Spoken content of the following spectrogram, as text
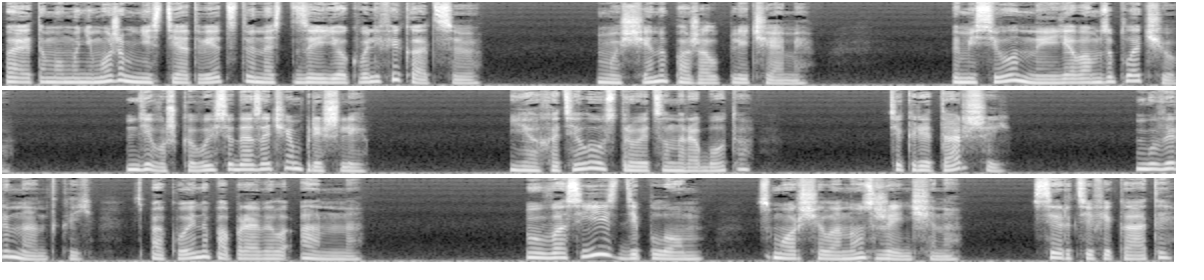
поэтому мы не можем нести ответственность за ее квалификацию». Мужчина пожал плечами. «Комиссионные я вам заплачу». «Девушка, вы сюда зачем пришли?» «Я хотела устроиться на работу». «Секретаршей?» «Гувернанткой», — спокойно поправила Анна. «У вас есть диплом?» — сморщила нос женщина. «Сертификаты?»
